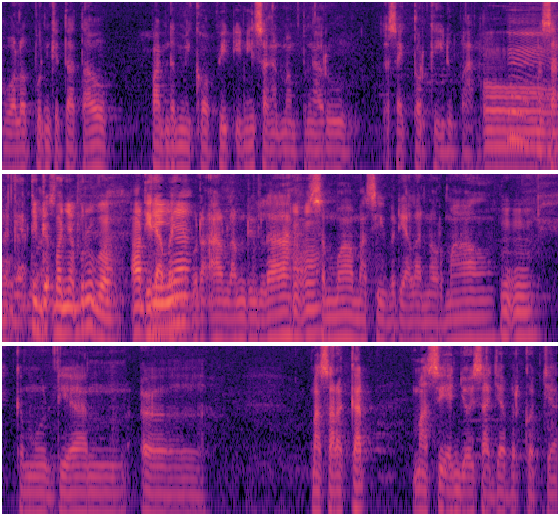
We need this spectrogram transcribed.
walaupun kita tahu pandemi Covid ini sangat mempengaruhi sektor kehidupan Oh, masyarakat. tidak banyak berubah. Tidak Artinya, banyak berubah. Alhamdulillah semua masih berjalan normal. Mm-mm. Kemudian eh, masyarakat masih enjoy saja bekerja.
